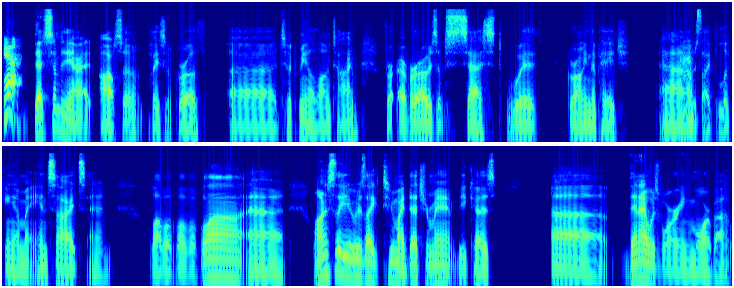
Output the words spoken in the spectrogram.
yeah, that's something I also place of growth. Uh, took me a long time. Forever, I was obsessed with growing the page. And mm-hmm. I was like looking at my insights and blah blah blah blah blah. And honestly, it was like to my detriment because uh, then I was worrying more about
